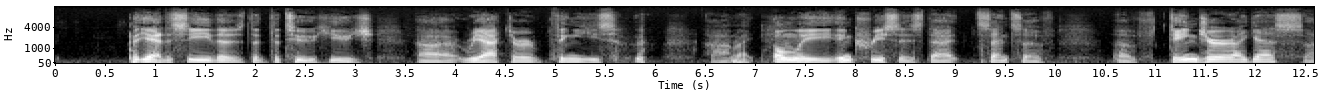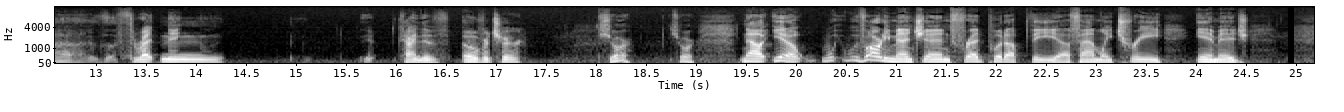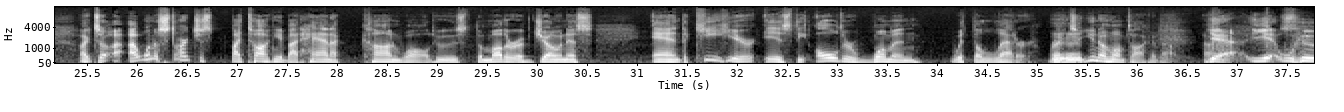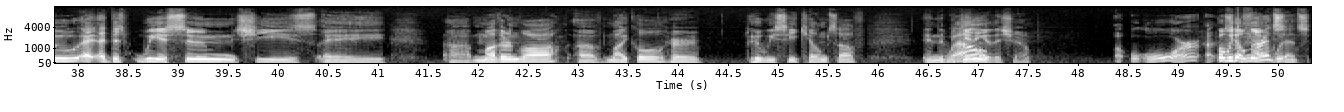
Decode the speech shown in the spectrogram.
but yeah, to see those the the two huge uh, reactor thingies, um, right, only increases that sense of of danger, I guess, uh, threatening kind of overture. Sure. Sure. Now, you know, we've already mentioned Fred put up the uh, family tree image. All right, so I, I want to start just by talking about Hannah Kahnwald, who's the mother of Jonas. And the key here is the older woman with the letter, right? Mm-hmm. So you know who I'm talking about. Uh, yeah, yeah. Who at this we assume she's a uh, mother-in-law of Michael, her who we see kill himself in the well, beginning of the show or uh, well, we so don't for know. For instance,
